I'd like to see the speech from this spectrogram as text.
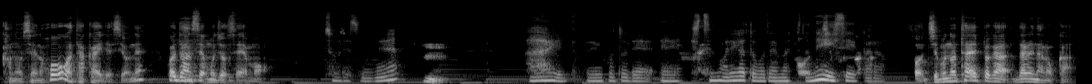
可能性の方が高いですよね。これ男性も女性も。うん、そうですね。うん。はい、ということで、えー、質問ありがとうございましたね、異性から。そう自分のタイプが誰なのか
